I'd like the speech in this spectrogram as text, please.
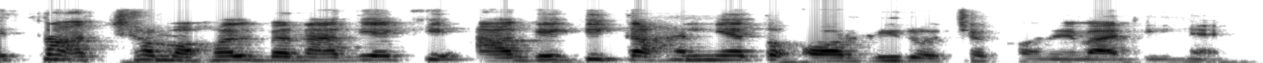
इतना अच्छा माहौल बना दिया कि आगे की कहानियाँ तो और भी रोचक होने वाली हैं।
